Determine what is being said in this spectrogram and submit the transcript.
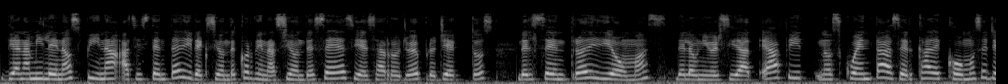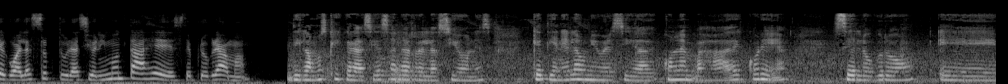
Diana Milena Ospina, asistente de Dirección de Coordinación de Sedes y Desarrollo de Proyectos del Centro de Idiomas de la Universidad EAFIT, nos cuenta acerca de cómo se llegó a la estructuración y montaje de este programa. Digamos que gracias a las relaciones que tiene la universidad con la Embajada de Corea, se logró eh,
